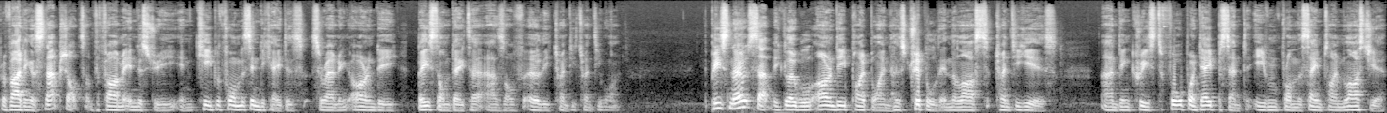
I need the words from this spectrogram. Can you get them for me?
providing a snapshot of the pharma industry in key performance indicators surrounding R&D based on data as of early 2021. The piece notes that the global R&D pipeline has tripled in the last 20 years and increased 4.8% even from the same time last year,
